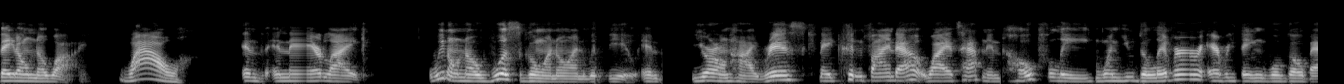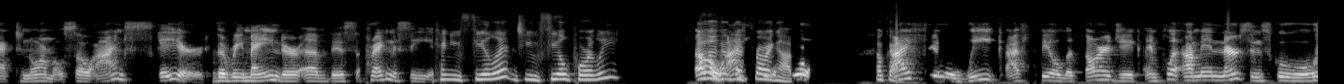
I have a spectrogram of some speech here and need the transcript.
They don't know why. Wow. And and they're like, we don't know what's going on with you. And you're on high risk. They couldn't find out why it's happening. Hopefully, when you deliver, everything will go back to normal. So I'm scared the remainder of this pregnancy. Can you feel it? Do you feel poorly? Oh, I'm throwing up. Poor. Okay. I feel weak. I feel lethargic. And pl- I'm in nursing school,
